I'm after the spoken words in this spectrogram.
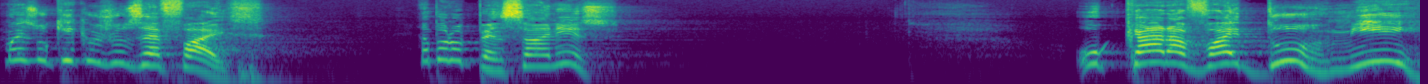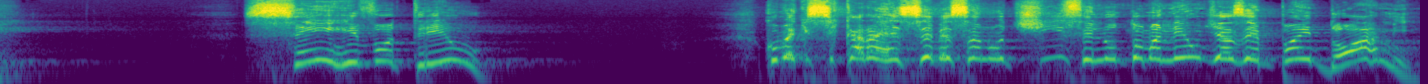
Mas o que, que o José faz? É para pensar nisso? O cara vai dormir sem Rivotril. Como é que esse cara recebe essa notícia? Ele não toma nem um diazepam e dorme.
